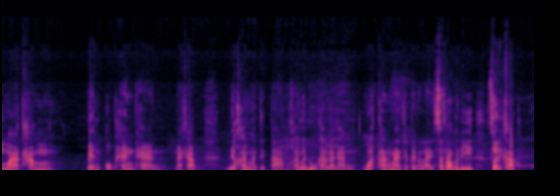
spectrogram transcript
มาทำเป็นอบแห้งแทนนะครับ เดี๋ยวค่อยมาติดตามค่อยมาดูกันแล้วกัน ว่าครั้งหน้าจะเป็นอะไรสำหรับวันนี้ สวัสดีครับ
